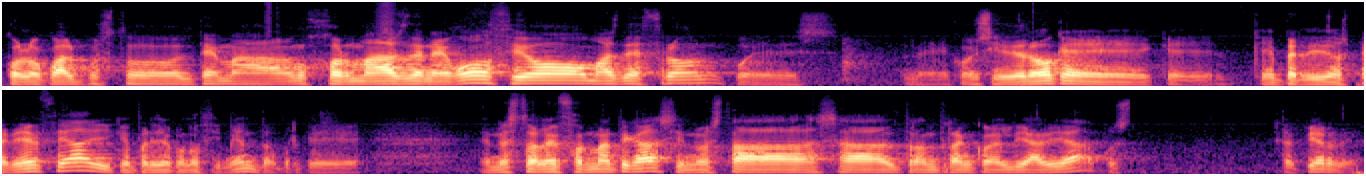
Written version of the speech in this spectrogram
con lo cual pues todo el tema a lo mejor más de negocio, más de front, pues me considero que, he perdido experiencia y que he perdido conocimiento, porque en esto de la informática, si no estás al tran, con el día a día, pues te pierdes.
